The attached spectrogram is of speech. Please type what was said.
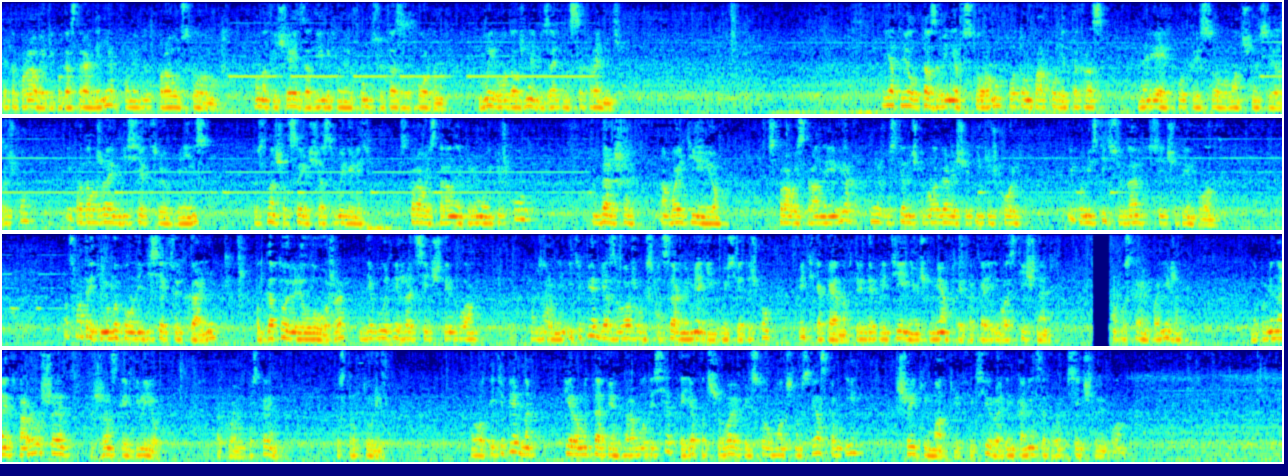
Это правый гипогастральный нерв, он идет в правую сторону. Он отвечает за двигательную функцию тазовых органов. Мы его должны обязательно сохранить. Я отвел тазовый нерв в сторону. Вот он проходит как раз, ныряет под крестцовую маточную связочку. И продолжаем диссекцию вниз. То есть наша цель сейчас выделить с правой стороны прямую кишку. Дальше обойти ее с правой стороны и вверх между стеночкой влагалища и кишкой и поместить сюда сетчатый имплант. Вот смотрите, мы выполнили диссекцию тканей, подготовили ложе, где будет лежать сетчатый имплант обзорный. И теперь я завожу специальную мягенькую сеточку. Видите, какая она в 3D плетении, очень мягкая, такая эластичная. Опускаем пониже. Напоминает хорошее женское белье. Такое опускаем по структуре. Вот. И теперь на первом этапе работы сеткой я подшиваю крестовым маточным связкам и шейки матки. Фиксирую один конец этого сетчатого импланта.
